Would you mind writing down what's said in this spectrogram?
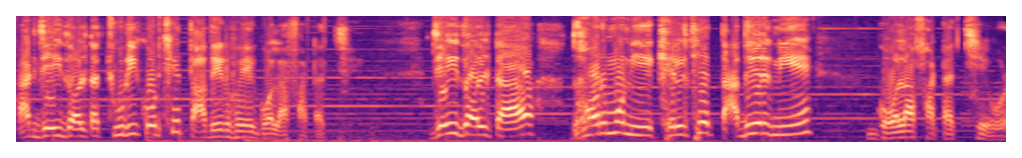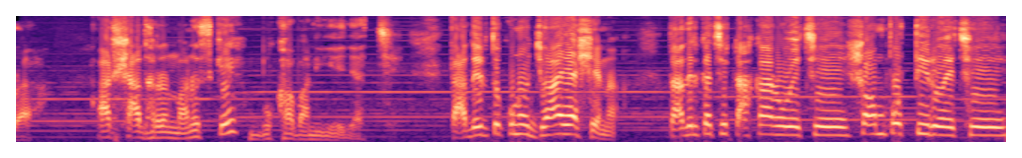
আর যেই দলটা চুরি করছে, তাদের হয়ে গলা ফাটাচ্ছে। যেই দলটা ধর্ম নিয়ে খেলছে, তাদের নিয়ে গলা ফাটাচ্ছে ওরা। আর সাধারণ মানুষকে বোকা বানিয়ে যাচ্ছে। তাদের তো কোনো যায় আসে না। তাদের কাছে টাকা রয়েছে, সম্পত্তি রয়েছে,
